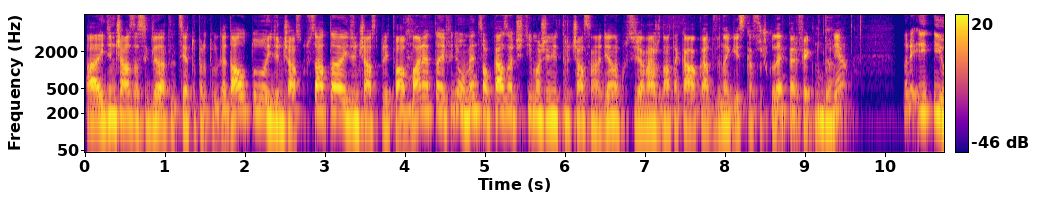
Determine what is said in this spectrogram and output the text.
а, един час да си гледат лицето пред огледалото, един час косата, един час при това в банята и в един момент се оказва, че ти имаш едни 3 часа на ден, ако си жена, жена такава, която винаги иска всичко да е перфектно Да. нея. Нали, И, и,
